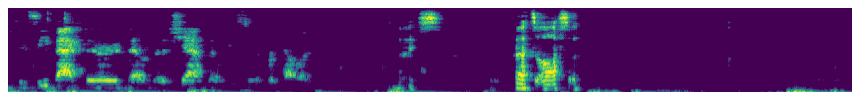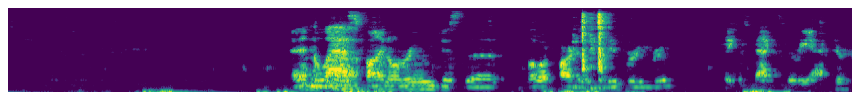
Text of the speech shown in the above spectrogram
You can see back there down the shaft that leads to the propeller. Nice. That's awesome. And the oh, last final room, just the lower part of the maneuvering room, take us back to the reactor.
